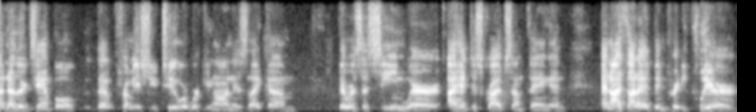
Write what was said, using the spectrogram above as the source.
another example that from issue two we're working on is like um, there was a scene where I had described something and and I thought I had been pretty clear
